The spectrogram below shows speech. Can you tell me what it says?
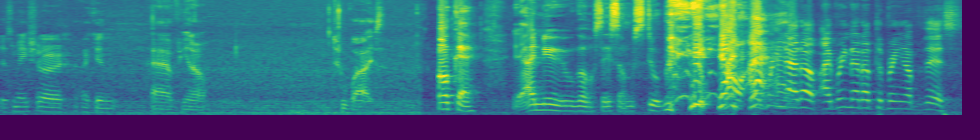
just make sure I can have you know two wives. Okay, I knew you were gonna say something stupid. No, I bring that up. I bring that up to bring up this.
